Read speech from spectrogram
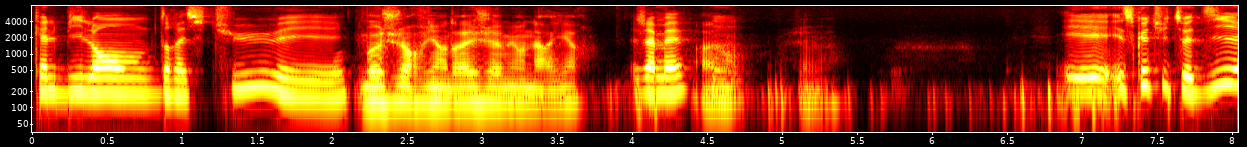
quel bilan dresses-tu et Moi, je reviendrai jamais en arrière. jamais? Ah non. Et est-ce que tu te dis,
